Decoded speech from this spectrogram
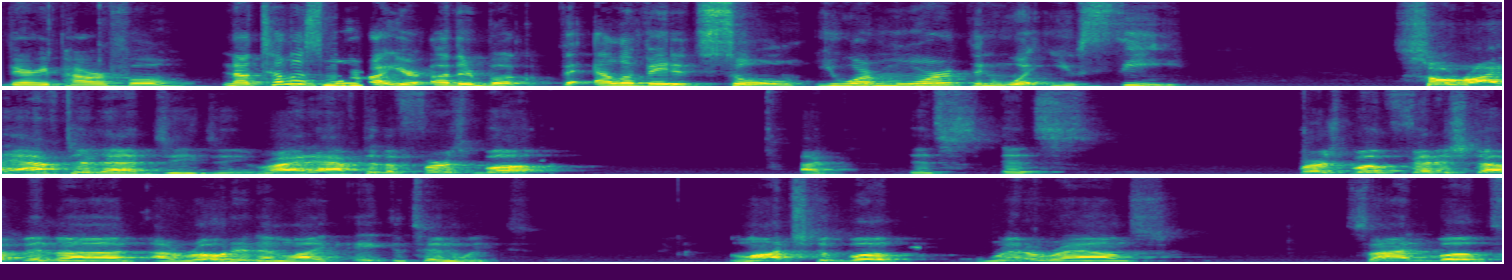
Very powerful. Now tell us more about your other book, The Elevated Soul. You are more than what you see. So right after that, Gigi, right after the first book, I it's it's first book finished up in uh, I wrote it in like eight to ten weeks. Launched the book, went around, signed books,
